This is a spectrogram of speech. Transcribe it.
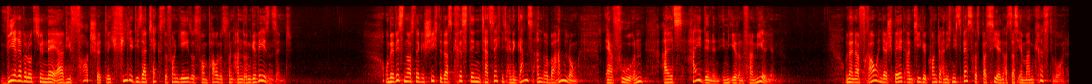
wie revolutionär, wie fortschrittlich viele dieser Texte von Jesus, von Paulus, von anderen gewesen sind. Und wir wissen aus der Geschichte, dass Christinnen tatsächlich eine ganz andere Behandlung erfuhren als Heidinnen in ihren Familien. Und einer Frau in der Spätantike konnte eigentlich nichts Besseres passieren, als dass ihr Mann Christ wurde.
